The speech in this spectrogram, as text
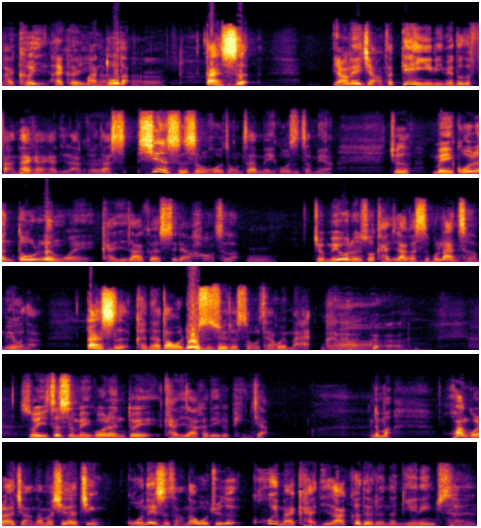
还可以，还可以，蛮多的。嗯。嗯。但是杨磊讲，在电影里面都是反派开凯迪拉克，嗯。但是现实生活中在美国是怎么样？就是美国人都认为凯迪拉克是辆好车，嗯就没有人说凯迪拉克是部烂车，没有的。但是可能要到我六十岁的时候才会买，啊，所以这是美国人对凯迪拉克的一个评价。那么换过来讲，那么现在进国内市场，那我觉得会买凯迪拉克的人的年龄层，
